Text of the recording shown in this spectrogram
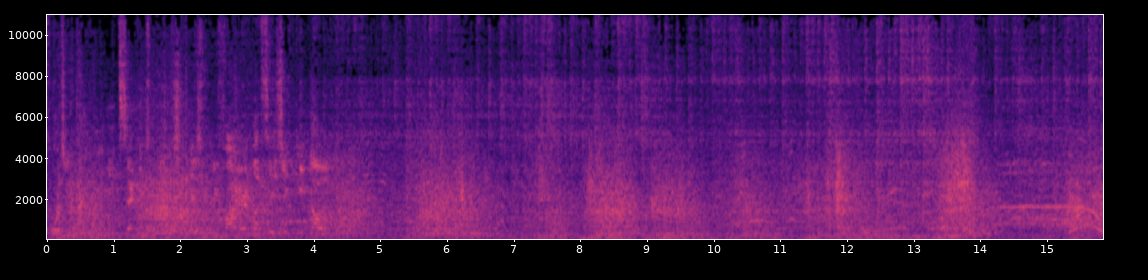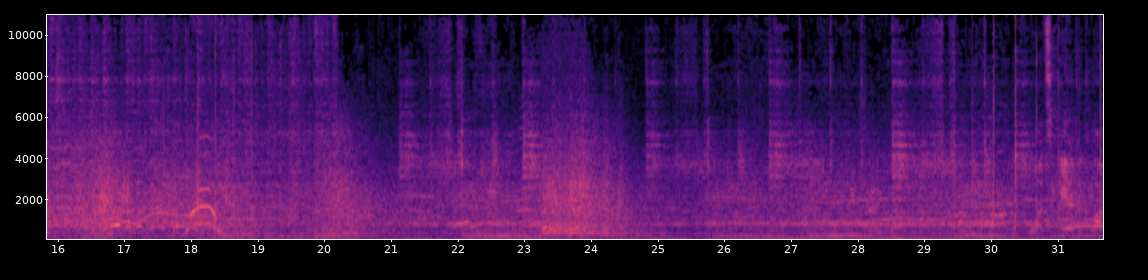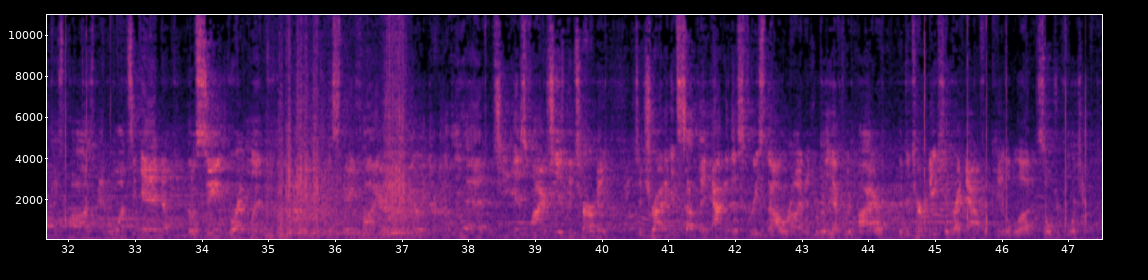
something out of this freestyle run, and you really have to admire the determination right now from Kayla Blood and Soldier Fortune.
